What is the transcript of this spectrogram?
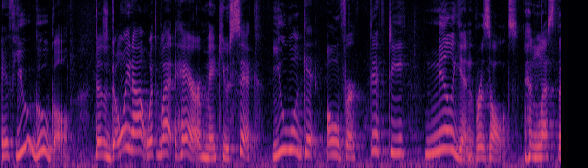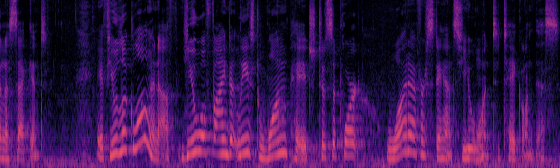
If you Google does going out with wet hair make you sick? You will get over 50 million results in less than a second. If you look long enough, you will find at least one page to support whatever stance you want to take on this.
